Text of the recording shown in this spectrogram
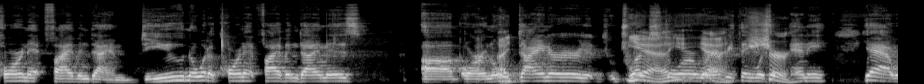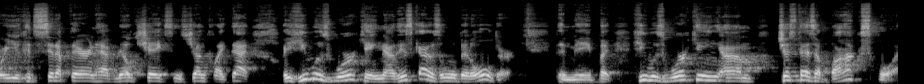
Coronet Five and Dime. Do you know what a Coronet Five and Dime is? Um, or an old I, diner, drugstore yeah, yeah, where everything was sure. a penny. Yeah, where you could sit up there and have milkshakes and junk like that. But he was working. Now, this guy was a little bit older than me, but he was working um, just as a box boy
